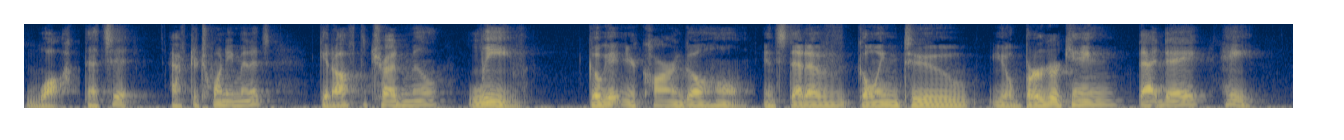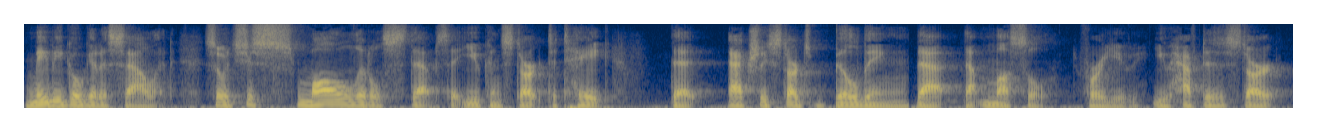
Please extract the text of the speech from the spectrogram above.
walk. That's it. After 20 minutes, get off the treadmill, leave. Go get in your car and go home. Instead of going to, you know, Burger King that day, hey, maybe go get a salad. So it's just small little steps that you can start to take that actually starts building that that muscle for you. You have to start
